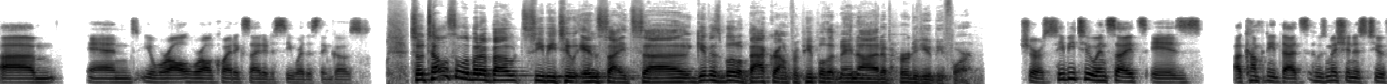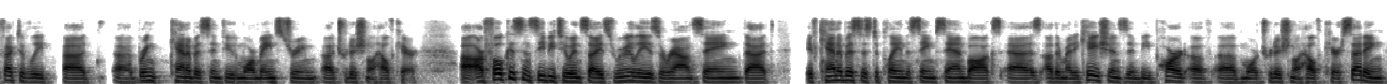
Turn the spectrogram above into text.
Um, and you know, we're all we're all quite excited to see where this thing goes. So tell us a little bit about CB2 Insights. Uh, give us a little background for people that may not have heard of you before. Sure. CB2 Insights is a company that's whose mission is to effectively uh, uh, bring cannabis into more mainstream uh, traditional healthcare. Uh, our focus in CB2 Insights really is around saying that if cannabis is to play in the same sandbox as other medications and be part of a more traditional healthcare setting,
